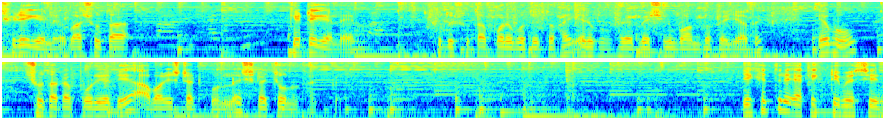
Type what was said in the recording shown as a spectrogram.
ছিঁড়ে গেলে বা সুতা কেটে গেলে শুধু সুতা পরিবর্তিত হয়, এরকম করে মেশিন বন্ধ হয়ে যাবে এবং সুতাটা পরিয়ে দিয়ে আবার স্টার্ট করলে সেটা চলতে থাকবে। এক্ষেত্রে এক একটি মেশিন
